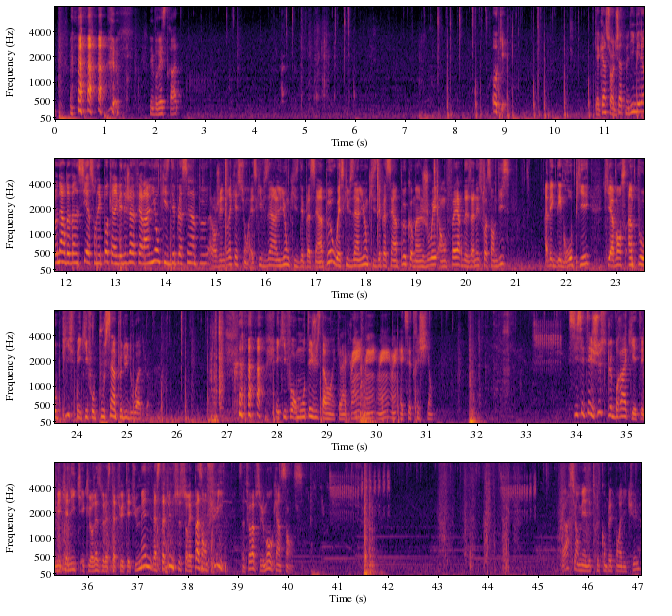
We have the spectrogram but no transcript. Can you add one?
les vrais strates. Ok. Quelqu'un sur le chat me dit Mais Léonard de Vinci, à son époque, arrivait déjà à faire un lion qui se déplaçait un peu. Alors j'ai une vraie question. Est-ce qu'il faisait un lion qui se déplaçait un peu Ou est-ce qu'il faisait un lion qui se déplaçait un peu comme un jouet en fer des années 70 avec des gros pieds qui avancent un peu au pif mais qu'il faut pousser un peu du doigt, tu vois? et qu'il faut remonter juste avant. Et que c'est très chiant. Si c'était juste le bras qui était mécanique et que le reste de la statue était humaine, la statue ne se serait pas enfuie. Ça ne ferait absolument aucun sens. On voir si on met des trucs complètement ridicules.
